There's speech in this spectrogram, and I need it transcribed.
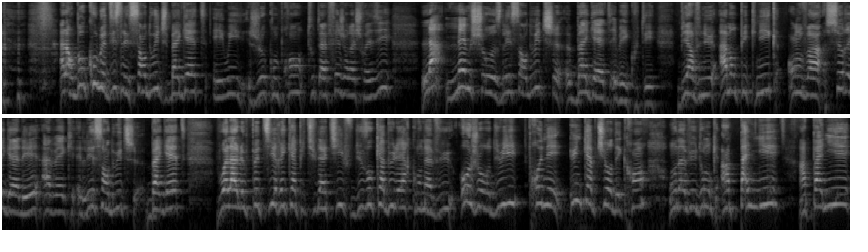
Alors, beaucoup me disent les sandwichs baguettes. Et oui, je comprends tout à fait, j'aurais choisi la même chose, les sandwichs baguettes. Eh bien écoutez, bienvenue à mon pique-nique. On va se régaler avec les sandwichs baguettes. Voilà le petit récapitulatif du vocabulaire qu'on a vu aujourd'hui. Prenez une capture d'écran. On a vu donc un panier, un panier,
